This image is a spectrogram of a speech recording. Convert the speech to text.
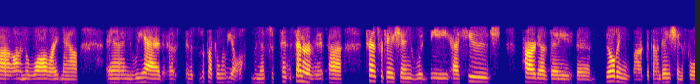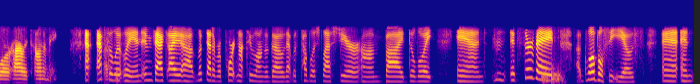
on the wall right now, and we had a, it looked like a wheel, and that's in the center of it, uh, transportation would be a huge part of the the building block, the foundation for our economy. A- absolutely, and in fact, I uh, looked at a report not too long ago that was published last year um, by Deloitte, and it surveyed uh, global CEOs and, and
